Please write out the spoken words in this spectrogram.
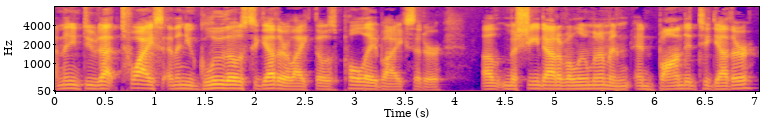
and then you do that twice, and then you glue those together like those Pole bikes that are uh, machined out of aluminum and, and bonded together.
